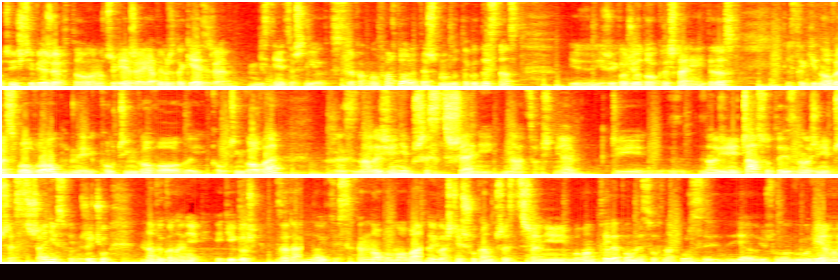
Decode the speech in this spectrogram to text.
oczywiście wierzę w to, znaczy wierzę, ja wiem, że tak jest, że istnieje coś takiego jak strefa komfortu, ale też mam do tego dystans, jeżeli chodzi o to określenie. I teraz jest takie nowe słowo, y, coachingowo, y, coachingowe, że znalezienie przestrzeni na coś, nie? Czyli znalezienie czasu to jest znalezienie przestrzeni w swoim życiu na wykonanie jakiegoś zadania. No i to jest taka nowa mowa. No i właśnie szukam przestrzeni, bo mam tyle pomysłów na kursy. Ja już mówiłem,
